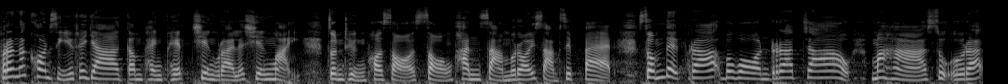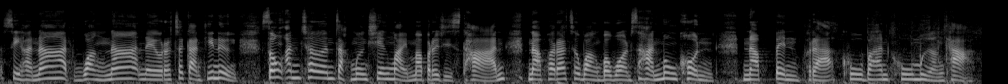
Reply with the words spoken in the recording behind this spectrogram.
พระนครศรีอยุธยากำแพงเพชร เชียงรายและเชียงใหม่ จนถึงพศ 2338 สมเด็จพระบวรราชเจ้า มหาสุรสิหนาถวังหน้าในรัชกาลที่ 1 ทรงอัญเชิญจากเมืองเชียงใหม่มาประดิษฐานณพระราชวังบวรสถานมงคล นับเป็นพระคู่บ้านคู่เมืองค่ะ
